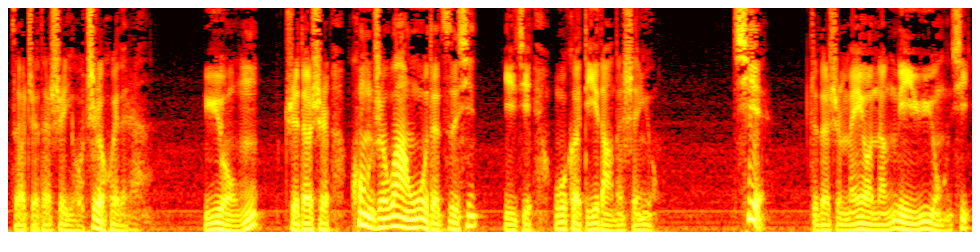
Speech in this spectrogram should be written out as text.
则指的是有智慧的人；勇指的是控制万物的自信以及无可抵挡的神勇；怯指的是没有能力与勇气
